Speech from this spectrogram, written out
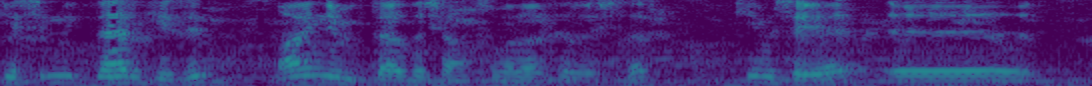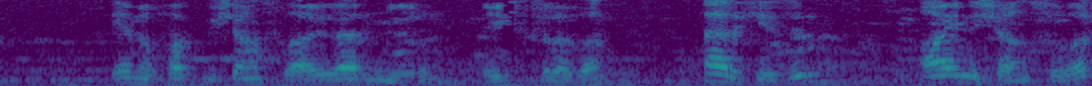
Kesinlikle herkesin aynı miktarda şansı var arkadaşlar. Kimseye eee, en ufak bir şans dahi vermiyorum ekstradan. Herkesin aynı şansı var.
